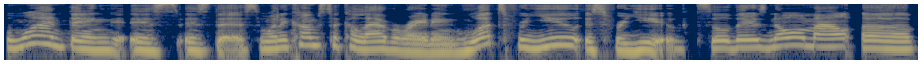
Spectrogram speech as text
one thing is is this when it comes to collaborating what's for you is for you so there's no amount of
